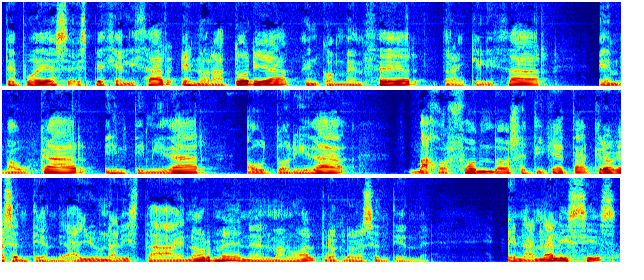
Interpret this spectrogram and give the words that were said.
te puedes especializar en oratoria, en convencer, tranquilizar, embaucar, intimidar, autoridad, bajos fondos, etiqueta, creo que se entiende. Hay una lista enorme en el manual, pero creo que se entiende. En análisis,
